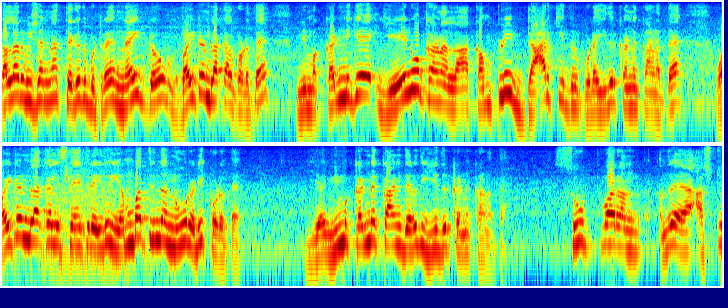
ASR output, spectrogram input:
ಕಲರ್ ವಿಷನ್ನ ತೆಗೆದುಬಿಟ್ರೆ ನೈಟು ವೈಟ್ ಆ್ಯಂಡ್ ಬ್ಲ್ಯಾಕಲ್ಲಿ ಕೊಡುತ್ತೆ. ನಿಮ್ಮ ಕಣ್ಣಿಗೆ ಏನೂ ಕಾಣಲ್ಲ ಕಂಪ್ಲೀಟ್ ಡಾರ್ಕ್ ಇದ್ರೂ ಕೂಡ ಇದ್ರ ಕಣ್ಣಿಗೆ ಕಾಣುತ್ತೆ. ವೈಟ್ ಆ್ಯಂಡ್ ಬ್ಲ್ಯಾಕಲ್ಲಿ ಸ್ನೇಹಿತರೆ, ಇದು ಎಂಬತ್ತರಿಂದ ನೂರು ಅಡಿ ಕೊಡುತ್ತೆ. ನಿಮ್ಮ ಕಣ್ಣಿಗೆ ಕಾಣದೇ ಇರೋದು ಇದ್ರ ಕಣ್ಣಿಗೆ ಕಾಣುತ್ತೆ. ಸೂಪರ್ ಅನ್ ಅಂದರೆ ಅಷ್ಟು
